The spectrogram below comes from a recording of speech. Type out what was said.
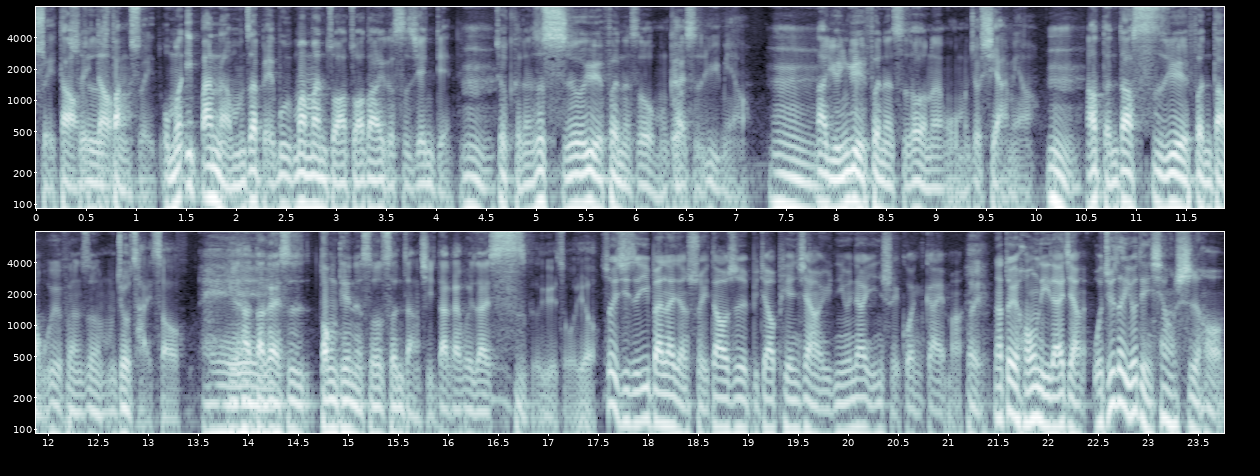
水稻，水稻。就是放水。我们一般呢，我们在北部慢慢抓，抓到一个时间点，嗯，就可能是十二月份的时候，我们开始育苗，嗯，那元月份的时候呢，我们就下苗，嗯，然后等到四月份到五月份的时候，我们就采收，因为它大概是冬天的时候生长期大概会在四个月左右。所以其实一般来讲，水稻是比较偏向于因为要引水灌溉嘛。对。那对红梨来讲，我觉得有点像是哈，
